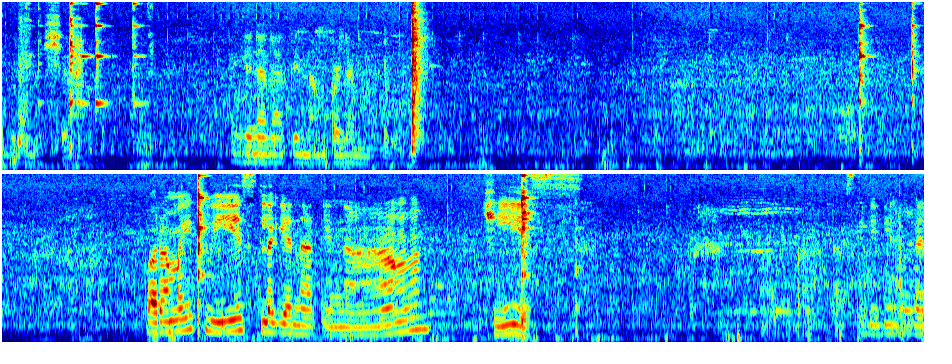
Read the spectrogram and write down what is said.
Bilog na siya. Lagyan na natin ng palaman. Para may twist, lagyan natin ng cheese. Diba? Tapos ibibilog na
